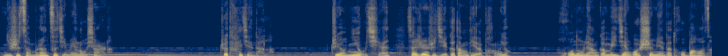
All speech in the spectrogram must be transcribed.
你是怎么让自己没露馅的？这太简单了，只要你有钱，再认识几个当地的朋友，糊弄两个没见过世面的土包子，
